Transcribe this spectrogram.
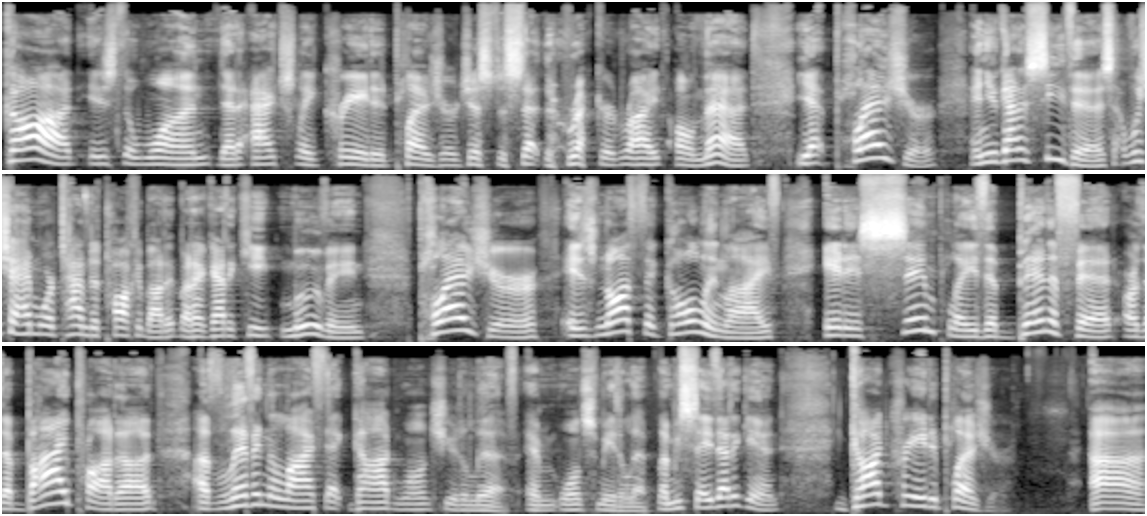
God is the one that actually created pleasure, just to set the record right on that. Yet, pleasure, and you got to see this, I wish I had more time to talk about it, but I got to keep moving. Pleasure is not the goal in life, it is simply the benefit or the byproduct of living the life that God wants you to live and wants me to live. Let me say that again God created pleasure. Uh,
